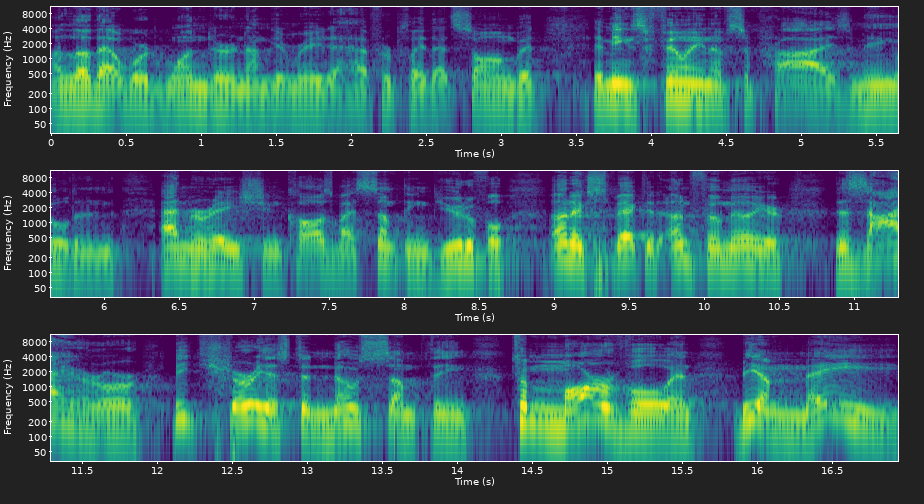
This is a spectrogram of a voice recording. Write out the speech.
I love that word wonder, and I'm getting ready to have her play that song, but it means feeling of surprise mingled and admiration caused by something beautiful, unexpected, unfamiliar, desire, or be curious to know something, to marvel and be amazed.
